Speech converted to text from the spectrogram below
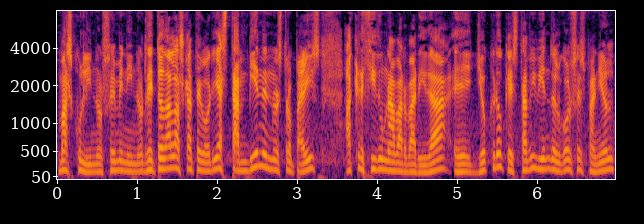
masculinos, femeninos, de todas las categorías, también en nuestro país, ha crecido una barbaridad, eh, yo creo que está viviendo el golf español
